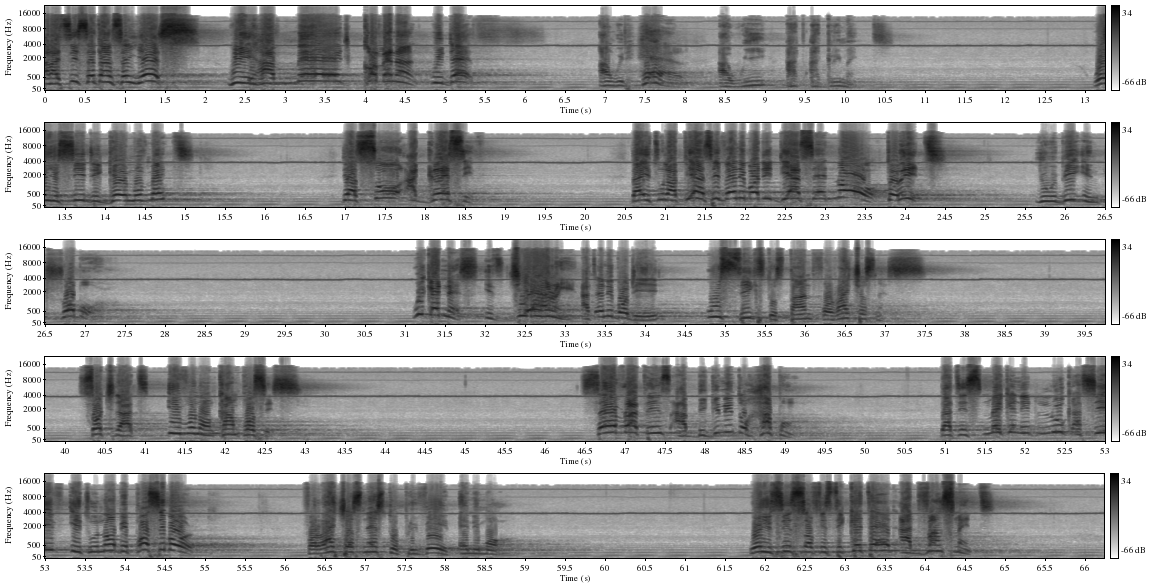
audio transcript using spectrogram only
And I see Satan saying, Yes, we have made covenant with death, and with hell are we at agreement. When you see the gay movement, they are so aggressive that it will appear as if anybody dare say no to it, you will be in trouble. Wickedness is jeering at anybody who seeks to stand for righteousness. Such that even on campuses, several things are beginning to happen that is making it look as if it will not be possible for righteousness to prevail anymore. When you see sophisticated advancement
